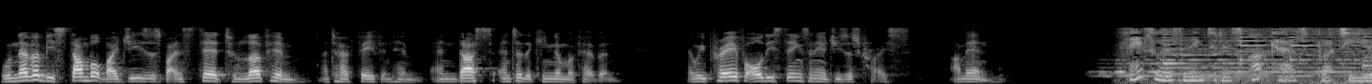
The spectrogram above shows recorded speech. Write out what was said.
will never be stumbled by Jesus, but instead to love him and to have faith in him and thus enter the kingdom of heaven. And we pray for all these things in the name of Jesus Christ. Amen. Thanks for listening to this podcast brought to you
